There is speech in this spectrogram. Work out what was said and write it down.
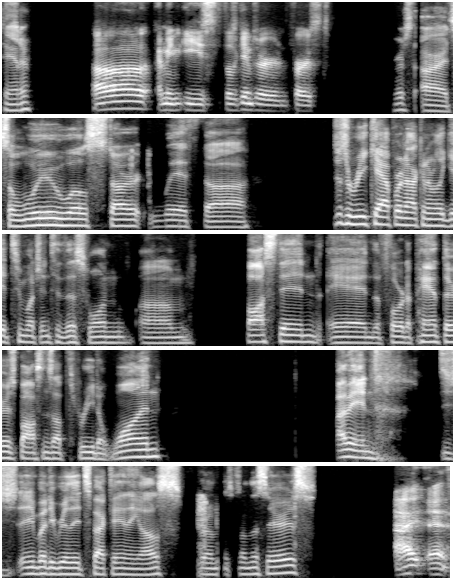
Tanner. Uh, I mean East. Those games are first. First, all right. So we will start with uh just a recap. We're not going to really get too much into this one. Um, Boston and the Florida Panthers. Boston's up three to one. I mean, did anybody really expect anything else from from the series? I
